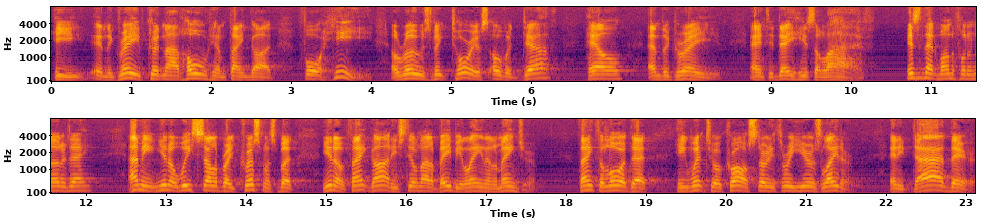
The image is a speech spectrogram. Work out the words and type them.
He and the grave could not hold him, thank God, for he arose victorious over death, hell, and the grave. And today he's alive. Isn't that wonderful to know today? I mean, you know, we celebrate Christmas, but you know, thank God he's still not a baby laying in a manger. Thank the Lord that he went to a cross 33 years later and he died there,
